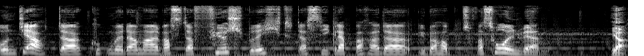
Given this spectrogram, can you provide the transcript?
Und ja, da gucken wir da mal, was dafür spricht, dass die Gladbacher da überhaupt was holen werden. Ja,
